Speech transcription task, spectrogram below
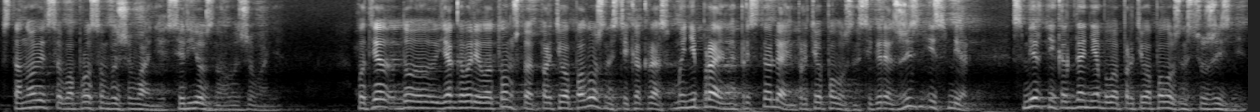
становится вопросом выживания, серьезного выживания. Вот я, я говорил о том, что противоположности как раз, мы неправильно представляем противоположности. Говорят, жизнь и смерть. Смерть никогда не была противоположностью жизни.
